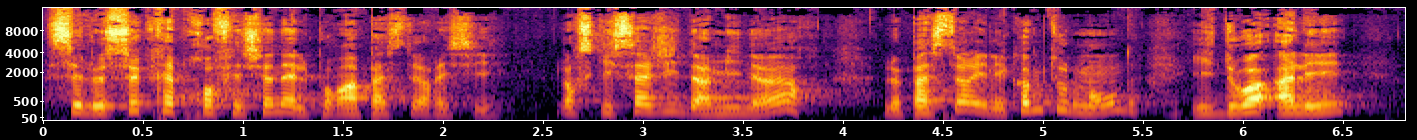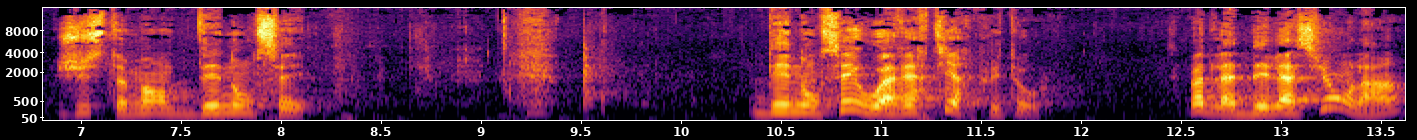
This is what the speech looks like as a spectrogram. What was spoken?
c'est le secret professionnel pour un pasteur ici. Lorsqu'il s'agit d'un mineur, le pasteur, il est comme tout le monde, il doit aller justement dénoncer dénoncer ou avertir plutôt. Ce n'est pas de la délation là, hein,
